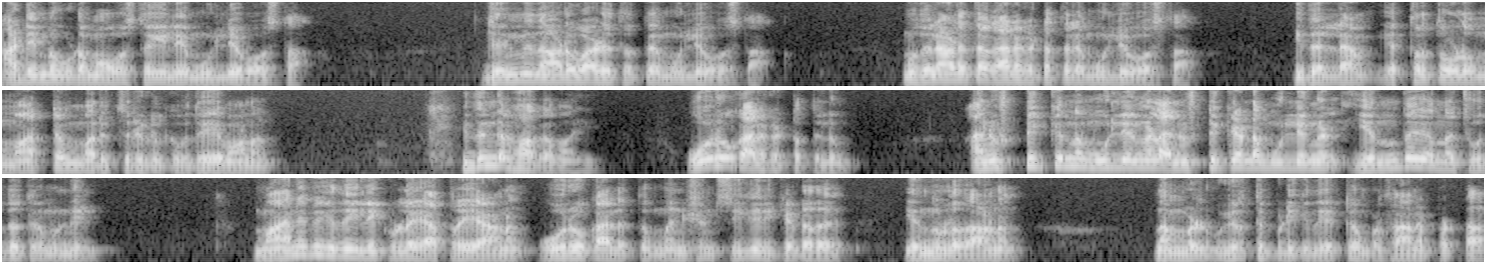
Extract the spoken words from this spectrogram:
അടിമ ഉടമവസ്ഥയിലെ മൂല്യവ്യവസ്ഥ. ജന്മി നാടുവാഴിത്തത്തെ മൂല്യവ്യവസ്ഥ മുതലാളിത്ത കാലഘട്ടത്തിലെ മൂല്യവ്യവസ്ഥ ഇതെല്ലാം എത്രത്തോളം മാറ്റം മറിച്ചിലുകൾക്ക് വിധേയമാണ്? ഇതിന്റെ ഭാഗമായി ഓരോ കാലഘട്ടത്തിലും അനുഷ്ഠിക്കുന്ന മൂല്യങ്ങൾ അനുഷ്ഠിക്കേണ്ട മൂല്യങ്ങൾ എന്ത് എന്ന ചോദ്യത്തിന് മുന്നിൽ മാനവികതയിലേക്കുള്ള യാത്രയാണ് ഓരോ കാലത്തും മനുഷ്യൻ സ്വീകരിക്കേണ്ടത് എന്നുള്ളതാണ് നമ്മൾ ഉയർത്തിപ്പിടിക്കുന്ന ഏറ്റവും പ്രധാനപ്പെട്ട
